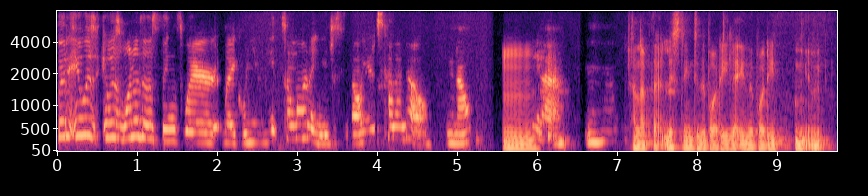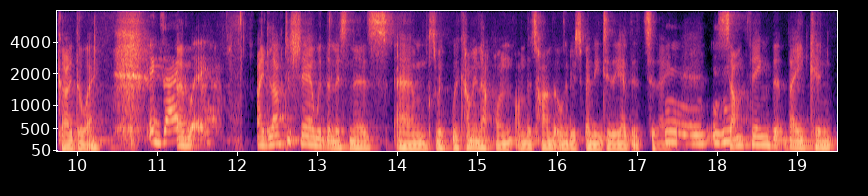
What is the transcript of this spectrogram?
it was very, but it was it was one of those things where like when you meet someone and you just know, you just kind of know, you know. Mm. Yeah. Mm-hmm. I love that. Listening to the body, letting the body guide the way. Exactly. Um, I'd love to share with the listeners, because um, we're coming up on, on the time that we're going to be spending together today, mm-hmm. something that they can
